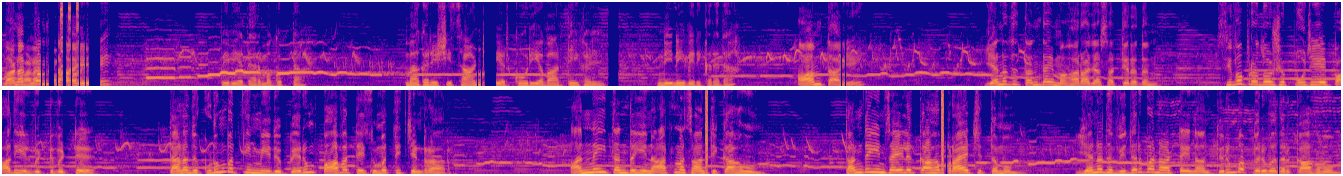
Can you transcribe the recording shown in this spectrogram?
வணக்கம் தாயே. பெரிய தர்மகுப்தா மகரிஷி சாண்டியர் கூறிய வார்த்தைகள் நினைவிருக்கிறதா? ஆம் தாயே. எனது தந்தை மகாராஜா சத்யரதன் சிவபிரதோஷ பூஜையை பாதியில் விட்டுவிட்டு தனது குடும்பத்தின் மீது பெரும் பாவத்தை சுமத்திச் சென்றார். அன்னை தந்தையின் ஆத்ம சாந்திக்காகவும் தந்தையின் செயலுக்காக பிராயச்சித்தமும் எனது விதர்ப நாட்டை நான் திரும்பப் பெறுவதற்காகவும்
